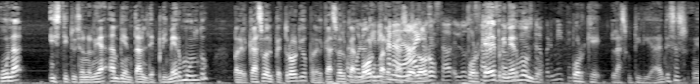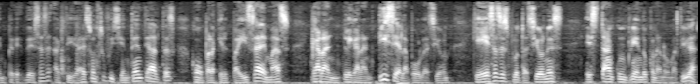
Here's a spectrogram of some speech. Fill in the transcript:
una institucionalidad ambiental de primer mundo para el caso del petróleo, para el caso del Como carbón, para el caso del los oro. los ¿Por qué de primer mundo? Porque las utilidades de esas, de esas actividades son suficientemente altas como para que el país además garan- le garantice a la población que esas explotaciones están cumpliendo con la normatividad.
